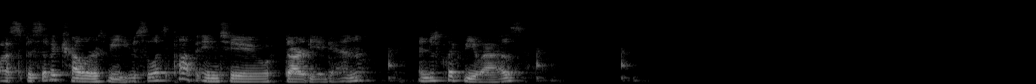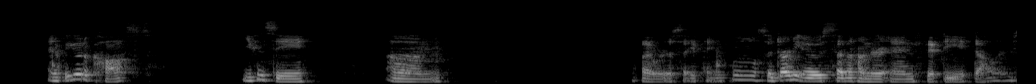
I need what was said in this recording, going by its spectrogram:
a specific traveler's view. So let's pop into Darby again and just click View As. And if we go to cost, you can see, um, if I were to say painful, so Darby owes $750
